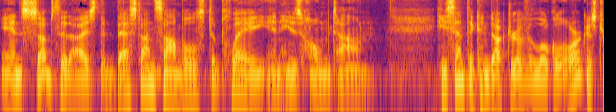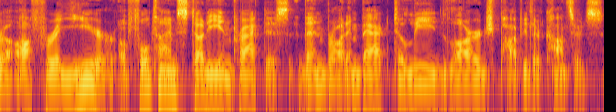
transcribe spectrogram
and subsidized the best ensembles to play in his hometown. He sent the conductor of the local orchestra off for a year of full time study and practice, then brought him back to lead large popular concerts.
